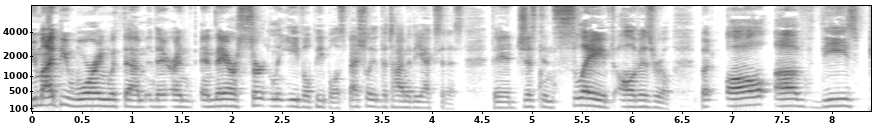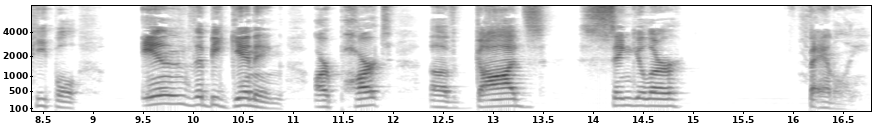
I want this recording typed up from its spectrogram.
you might be warring with them, and, and they are certainly evil people, especially at the time of the Exodus. They had just enslaved all of Israel. But all of these people in the beginning are part of God's singular family.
